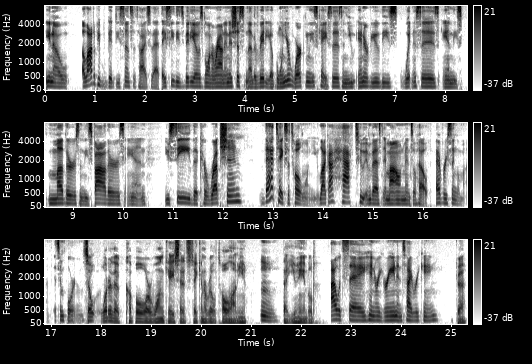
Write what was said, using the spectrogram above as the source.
you know, a lot of people get desensitized to that. They see these videos going around and it's just another video. But when you're working these cases and you interview these witnesses and these mothers and these fathers and you see the corruption, that takes a toll on you. Like I have to invest in my own mental health every single month. It's important. So, what are the couple or one case that it's taken a real toll on you Mm. that you handled? I would say Henry Green and Tyre King Okay.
